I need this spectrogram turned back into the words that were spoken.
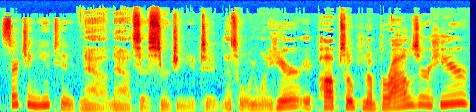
Searching YouTube. now now it says searching youtube. That's what we want to hear. It pops open a browser here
